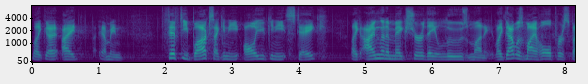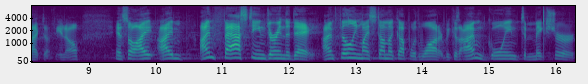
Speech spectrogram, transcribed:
Like, I, I, I mean, 50 bucks, I can eat all you can eat steak. Like, I'm going to make sure they lose money. Like, that was my whole perspective, you know? And so I, I'm, I'm fasting during the day. I'm filling my stomach up with water because I'm going to make sure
